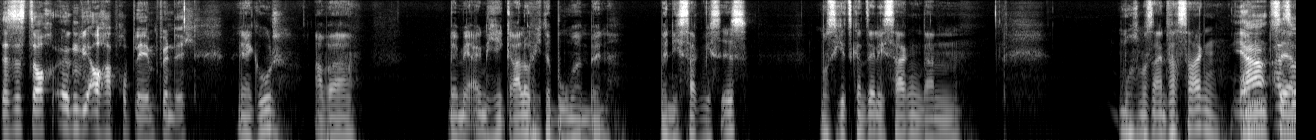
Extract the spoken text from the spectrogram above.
Das ist doch irgendwie auch ein Problem, finde ich. Ja, gut, aber wäre mir eigentlich egal, ob ich der Boomer bin. Wenn ich sage, wie es ist, muss ich jetzt ganz ehrlich sagen, dann muss man es einfach sagen. Ja, Und also-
